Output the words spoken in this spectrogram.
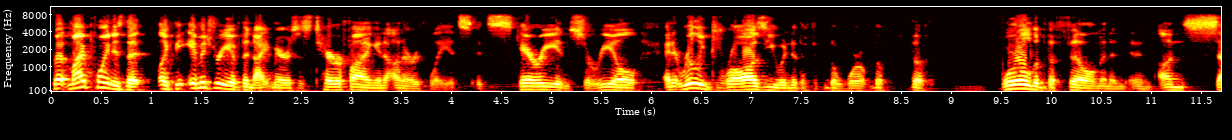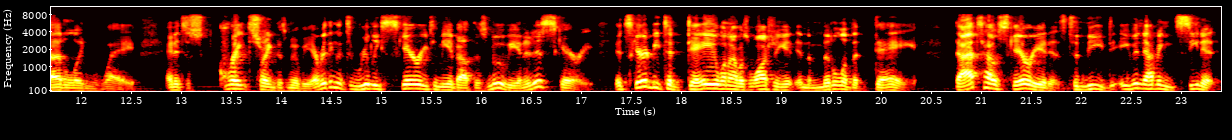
but my point is that like the imagery of the nightmares is terrifying and unearthly. It's it's scary and surreal, and it really draws you into the the world the the world of the film in an, in an unsettling way. And it's a great strength this movie. Everything that's really scary to me about this movie, and it is scary. It scared me today when I was watching it in the middle of the day. That's how scary it is to me, even having seen it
